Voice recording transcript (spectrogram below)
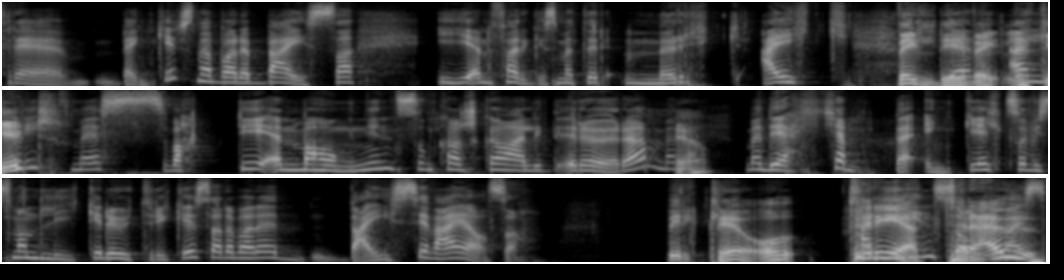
trebenker som jeg bare beisa i en farge som heter mørk eik. Veldig Den ve er lekkert. litt mer svart i enn mahognien, som kanskje kan være litt rødere. Men, Ja. men det er kjempeenkelt. Så hvis man liker det uttrykket, så er det bare beis i vei, altså. Virkelig. Og tretrau.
